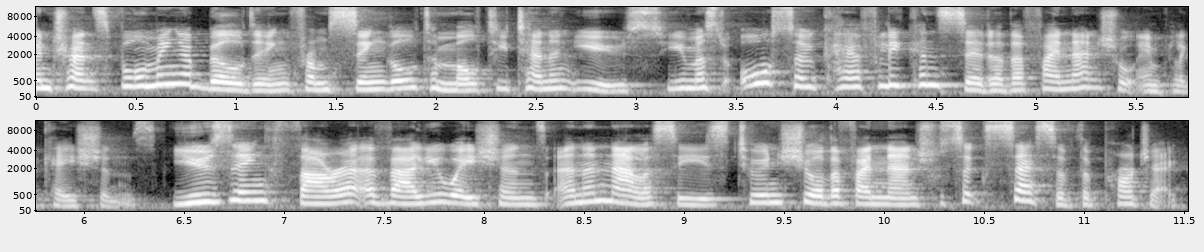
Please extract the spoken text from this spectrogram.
When transforming a building from single to multi tenant use, you must also carefully consider the financial implications, using thorough evaluations and analyses to ensure the financial success of the project.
